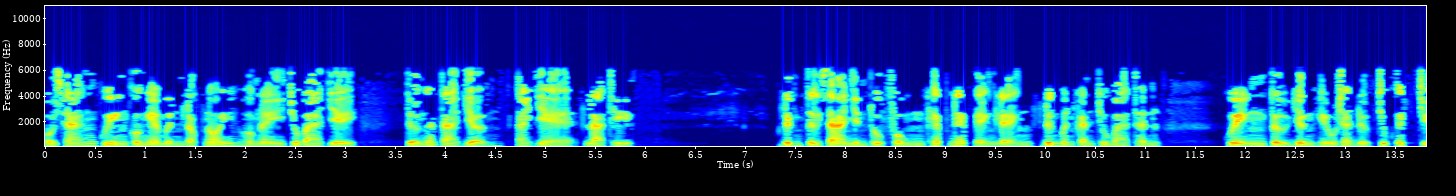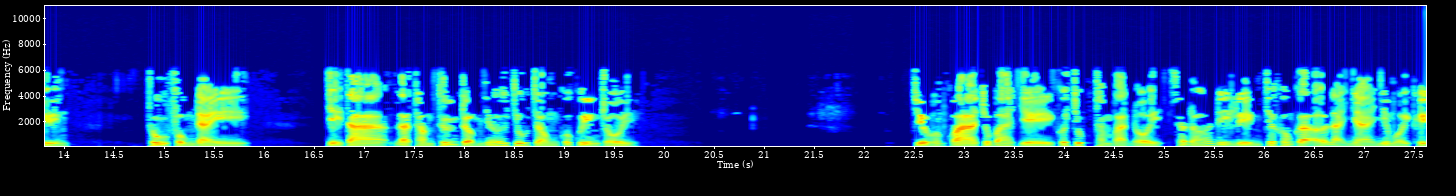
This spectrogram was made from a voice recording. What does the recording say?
Hồi sáng Quyên có nghe Minh Lộc nói hôm nay chú ba về, tưởng anh ta giỡn, ai dè là thiệt. Đứng từ xa nhìn Thu Phụng khép nép lẻn lẻn, đứng bên cạnh chú ba Thịnh. Quyên tự dưng hiểu ra được chút ít chuyện. Thu Phụng này, chị ta là thầm thương trộm nhớ chú chồng của Quyên rồi. Chiều hôm qua chú ba về có chút thăm bà nội, sau đó đi liền chứ không có ở lại nhà như mọi khi.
